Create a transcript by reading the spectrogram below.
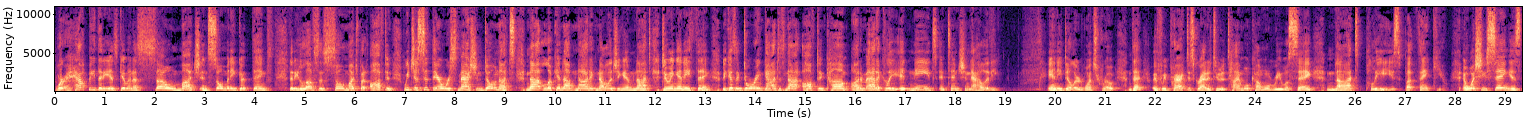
We're happy that He has given us so much and so many good things, that He loves us so much. But often we just sit there and we're smashing donuts, not looking up, not acknowledging Him, not doing anything. Because adoring God does not often come automatically, it needs intentionality. Annie Dillard once wrote that if we practice gratitude, a time will come where we will say, not please, but thank you. And what she's saying is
